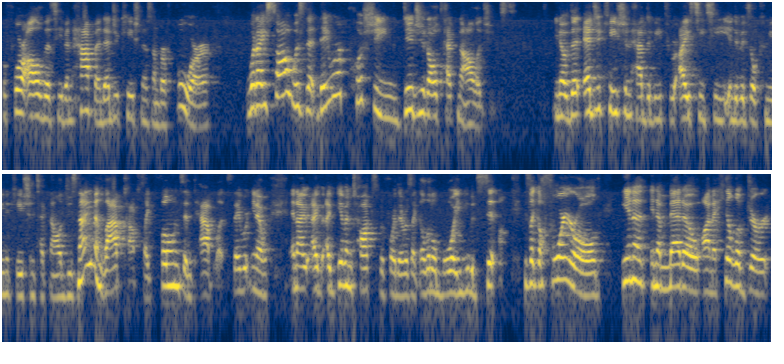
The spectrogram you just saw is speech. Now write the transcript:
before all of this even happened, education is number four. What I saw was that they were pushing digital technologies. You know, that education had to be through ICT, individual communication technologies, not even laptops, like phones and tablets. They were, you know, and I, have given talks before. There was like a little boy, and he would sit, he's like a four year old, in a in a meadow on a hill of dirt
